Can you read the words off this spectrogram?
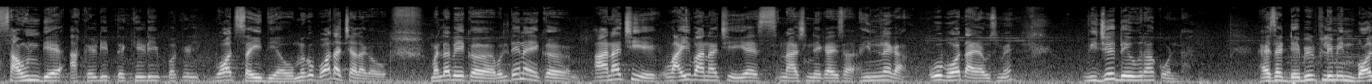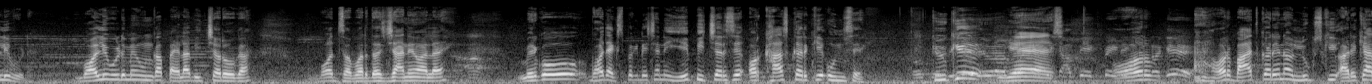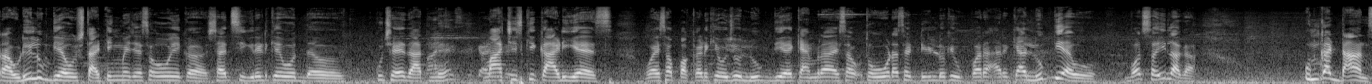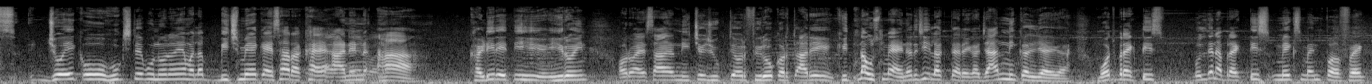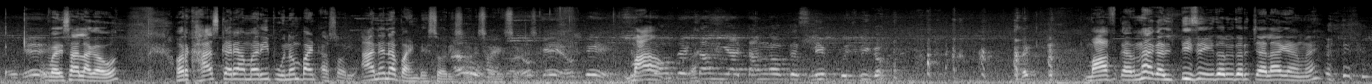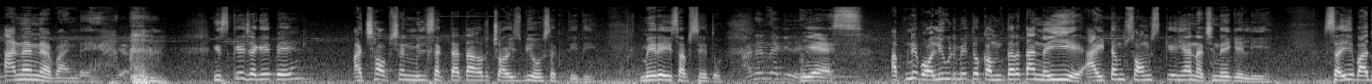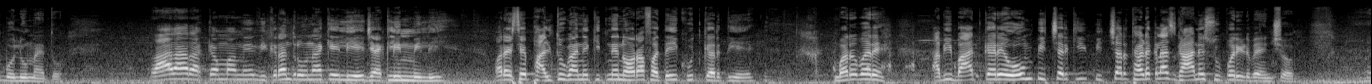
साउंड दिया है आकड़ी तकड़ी पकड़ी बहुत सही दिया वो मेरे को बहुत अच्छा लगा वो। मतलब एक बोलते हैं ना एक आना चाहिए वाइब आना चाहिए यस नाचने का ऐसा हिलने का वो बहुत आया उसमें। Vijay Deverakonda as a debut film in Bollywood Bollywood में उनका पहला पिक्चर होगा बहुत ज़बरदस्त जाने वाला है। मेरे को बहुत एक्सपेक्टेशन है ये पिक्चर से और ख़ास करके उनसे। क्योंकि यस और और बात करें ना लुक्स की अरे क्या राउडी लुक दिया वो स्टार्टिंग में जैसा वो एक शायद सिगरेट के वो कुछ है दांत में माचिस की काड़ी यस वो ऐसा पकड़ के वो जो लुक दिया है कैमरा ऐसा थोड़ा सा टिल्ड के ऊपर अरे क्या लुक दिया है वो? बहुत सही लगा। उनका डांस जो एक वो हुक स्टेप उन्होंने मतलब बीच में एक ऐसा रखा है आने हाँ खड़ी रहती है हीरोइन और ऐसा नीचे झुकते और फिर वो करते अरे कितना उसमें एनर्जी लगता रहेगा जान निकल जाएगा। बहुत प्रैक्टिस बोलते ना प्रैक्टिस मेक्स मैन परफेक्ट वैसा लगा वो। और खास करे हमारी Poonam Pandey sorry Ananda Pandey sorry sorry sorry sorry माँ- माफ़ करना गलती से इधर उधर चला गया मैं। अनन्या पांडे। इसके जगह पे अच्छा ऑप्शन मिल सकता था और चॉइस भी हो सकती थी। मेरे हिसाब से तो। यस अपने बॉलीवुड में तो कमतरता नहीं है आइटम सॉन्ग्स के या नचने के लिए। सही बात बोलूँ मैं तो। रा रा रकम्मा में विक्रांत रोना के लिए जैकलिन मिली। और ऐसे फालतू गाने कितने नौरा फतेही खुद करती है। बरोबर है। अभी बात करें ओम पिक्चर की पिक्चर थर्ड क्लास गाने सुपर हिट बेंचो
